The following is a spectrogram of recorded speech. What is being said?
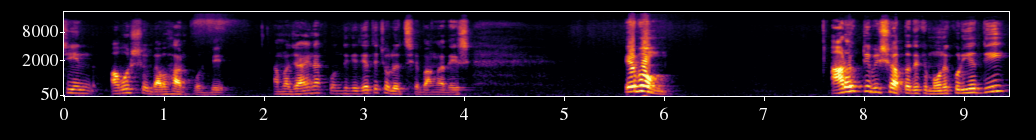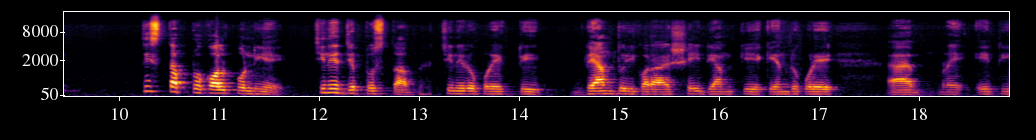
চীন অবশ্যই ব্যবহার করবে। আমরা জানি না কোন দিকে যেতে চলেছে বাংলাদেশ। এবং আরও একটি বিষয় আপনাদেরকে মনে করিয়ে দিই, তিস্তা প্রকল্প নিয়ে চীনের যে প্রস্তাব, চীনের ওপরে একটি ড্যাম তৈরি করা, সেই ড্যামকে কেন্দ্র করে মানে এটি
